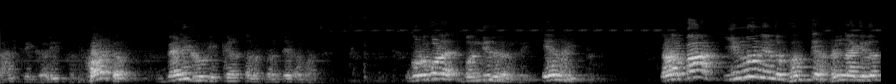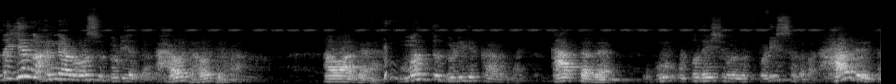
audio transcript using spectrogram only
ರಾತ್ರಿ ಗಳಿತ. ಹೌದು. ಬೆಳಿಗ್ಗೆ ಹೋಗಿ ಕೇಳ್ತಾನ ಬಂದೆ ನಮಾಜ್. ಗುರುಗಳು ಬಂದಿದ್ರನ್ರಿ ಏನಾಯ್ತು? ನೋಡಪ್ಪ ಇನ್ನೂ ನಿಂದು ಭಕ್ತಿ ಹಣ್ಣಾಗಿಲ್ಲತ್ತ ಇನ್ನು ಹನ್ನೆರಡು ವರ್ಷ ದುಡಿ ಅಂತ ಹೌದು ಹೌದು. ಅವಾಗ ಮತ್ತೆ ದುಡಿಲಿಕ್ಕೆ ಆರಂಭ ಆಯ್ತು. ಆಗ್ತದ. ಗುರು ಉಪದೇಶವನ್ನು ಪಡಿಸಲವ? ಹೌದ್ರಿಂದ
